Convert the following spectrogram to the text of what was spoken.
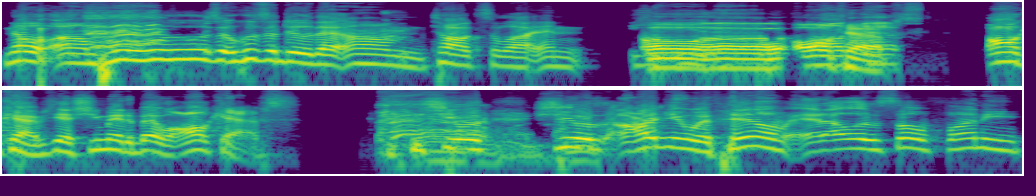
no, um, who, who's who's a dude that um talks a lot and he, oh, uh, all, all caps. caps. all caps. Yeah, she made a bet with all caps. she was Oh she was arguing with him, and that was so funny.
